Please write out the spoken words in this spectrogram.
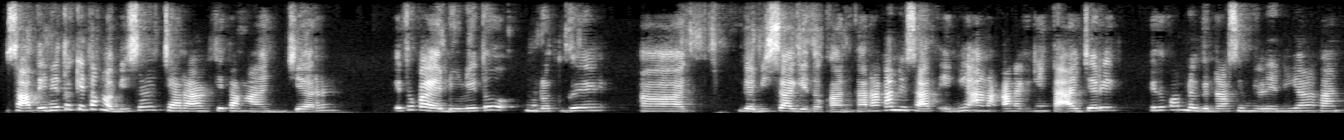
saat ini tuh kita nggak bisa cara kita ngajar itu kayak dulu itu menurut gue uh, nggak bisa gitu kan karena kan di saat ini anak-anak yang kita ajari itu kan udah generasi milenial kan.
